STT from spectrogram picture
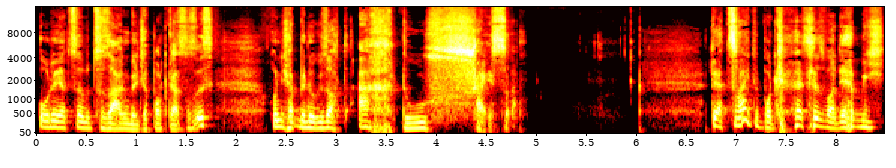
ohne jetzt zu sagen, welcher Podcast das ist. Und ich habe mir nur gesagt, ach du Scheiße. Der zweite Podcast, das war der, mich,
